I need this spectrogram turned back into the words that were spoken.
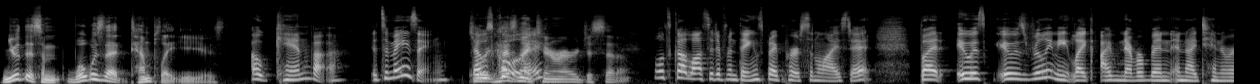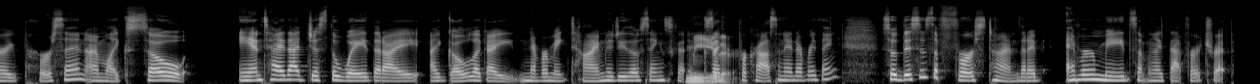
And you had this, um, what was that template you used? Oh, Canva. It's amazing. So that was it has cool. an eh? itinerary just set up. Well, it's got lots of different things, but I personalized it. But it was it was really neat. Like I've never been an itinerary person. I'm like so anti that just the way that I I go. Like I never make time to do those things because I procrastinate everything. So this is the first time that I've ever made something like that for a trip.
